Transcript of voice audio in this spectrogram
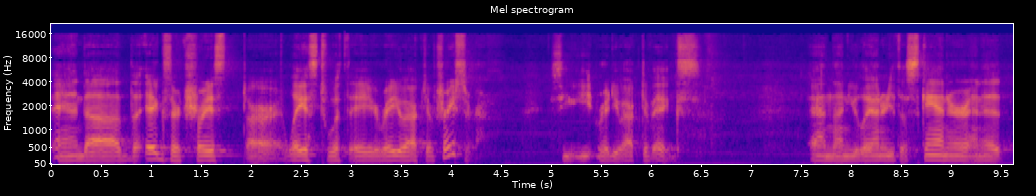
and uh, the eggs are traced are laced with a radioactive tracer, so you eat radioactive eggs and then you lay underneath a scanner and it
